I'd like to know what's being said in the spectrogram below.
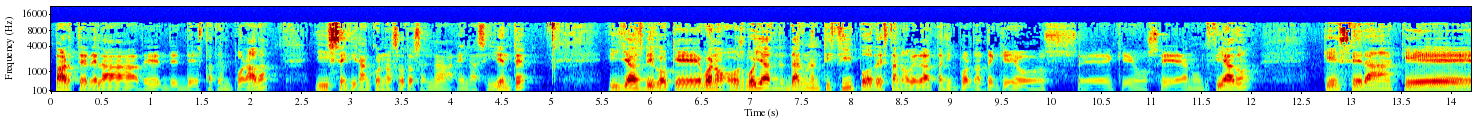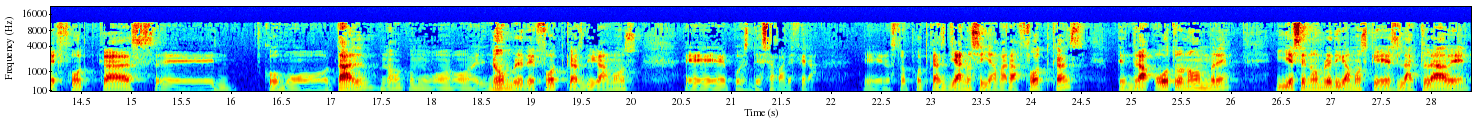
parte de, la, de, esta temporada y seguirán con nosotros en la, en la siguiente. Y ya os digo que, bueno, os voy a dar un anticipo de esta novedad tan importante que os, eh, que os he anunciado, que será que Podcast eh, como tal, ¿no? como el nombre de Podcast, digamos, eh, pues desaparecerá. Eh, nuestro podcast ya no se llamará Podcast, tendrá otro nombre y ese nombre digamos que es la clave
